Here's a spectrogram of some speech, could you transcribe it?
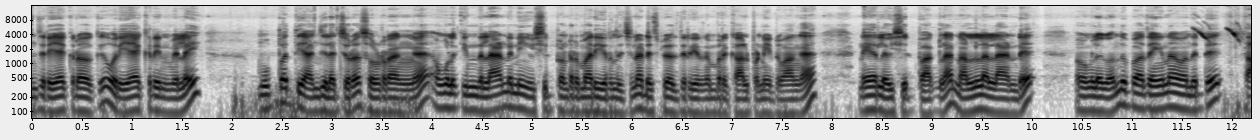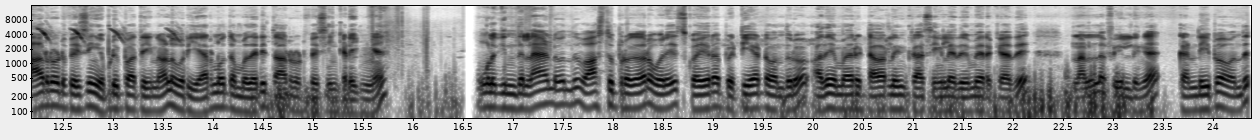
அஞ்சரை ஏக்கராவுக்கு ஒரு ஏக்கரின் விலை முப்பத்தி அஞ்சு லட்ச ரூபா சொல்கிறாங்க உங்களுக்கு இந்த லேண்டை நீங்கள் விசிட் பண்ணுற மாதிரி இருந்துச்சுன்னா டிஸ்பிளே தெரியுற நம்பருக்கு கால் பண்ணிவிட்டு வாங்க. நேரில் விசிட் பார்க்கலாம். நல்ல லேண்டு உங்களுக்கு வந்து பார்த்தீங்கன்னா வந்துட்டு தார் ரோடு ஃபேஸிங் எப்படி பார்த்தீங்கன்னாலும் ஒரு இரநூத்தம்பது அடி தார் ரோடு ஃபேஸிங் கிடைக்குங்க. உங்களுக்கு இந்த லேண்ட் வந்து வாஸ்து பிரகாரம் ஒரே ஸ்கொயராக பெட்டியாட்டம் வந்துடும் அதே மாதிரி டவர் லைன் கிராசிங்கில் எதுவுமே இருக்காது. நல்ல ஃபீல்டுங்க. கண்டிப்பாக வந்து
